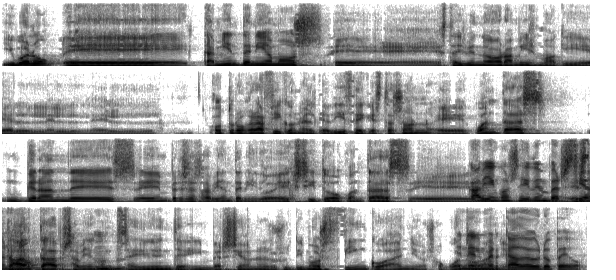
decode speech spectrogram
Y bueno, eh, también teníamos, estáis viendo ahora mismo aquí el, el- el otro gráfico en el que dice que estos son cuántas grandes eh, empresas habían tenido éxito, cuántas eh, Habían conseguido inversión, ¿no? startups habían conseguido inversión en los últimos cinco años o en cuatro el años. mercado europeo.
